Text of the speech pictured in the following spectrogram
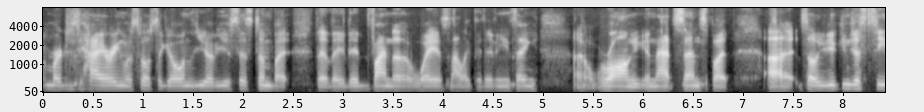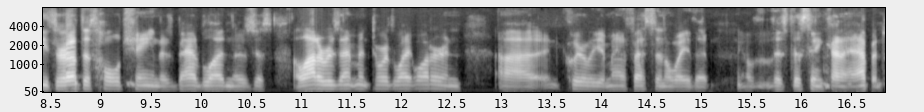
emergency hiring was supposed to go in the UW system, but they, they did find a way. It's not like they did anything uh, wrong in that sense. But uh, so you can just see throughout this whole chain, there's bad blood and there's just a lot of resentment towards Whitewater, and uh, and clearly it manifests in a way that you know this this thing kind of happened.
